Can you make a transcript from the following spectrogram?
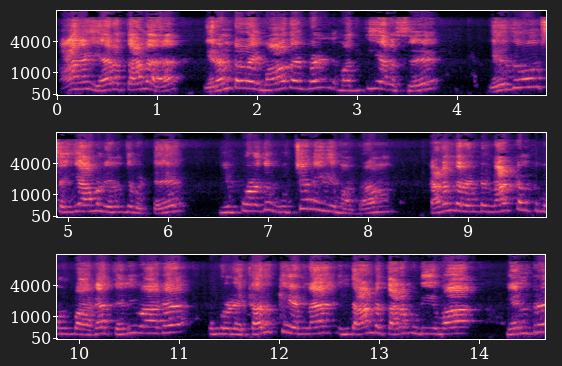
ஆக ஏறத்தாழ இரண்டரை மாதங்கள் மத்திய அரசு எதுவும் செய்யாமல் இருந்துவிட்டு இப்பொழுது உச்ச நீதிமன்றம் கடந்த ரெண்டு நாட்களுக்கு முன்பாக தெளிவாக உங்களுடைய கருத்து என்ன? இந்த ஆண்டு தர முடியுமா? என்று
